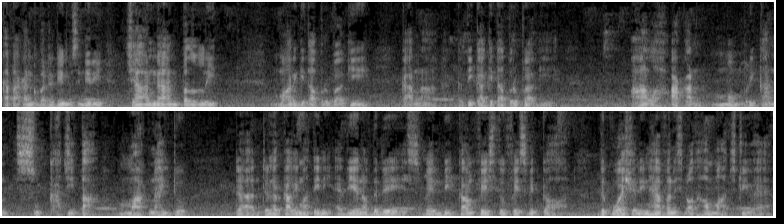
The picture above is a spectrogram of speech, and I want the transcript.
Katakan kepada dirimu sendiri, jangan pelit. Mari kita berbagi karena ketika kita berbagi Allah akan memberikan sukacita, makna hidup Dan dengar kalimat ini, at the end of the days, when we come face to face with God, the question in heaven is not how much do you have,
